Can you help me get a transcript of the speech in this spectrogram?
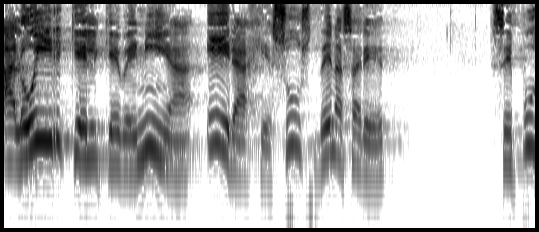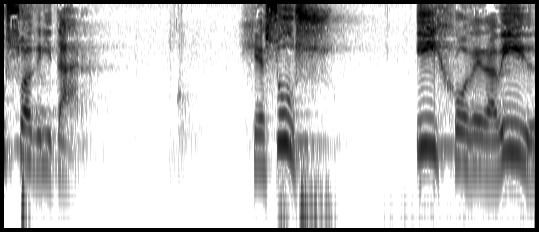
Al oír que el que venía era Jesús de Nazaret, se puso a gritar, Jesús, hijo de David,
